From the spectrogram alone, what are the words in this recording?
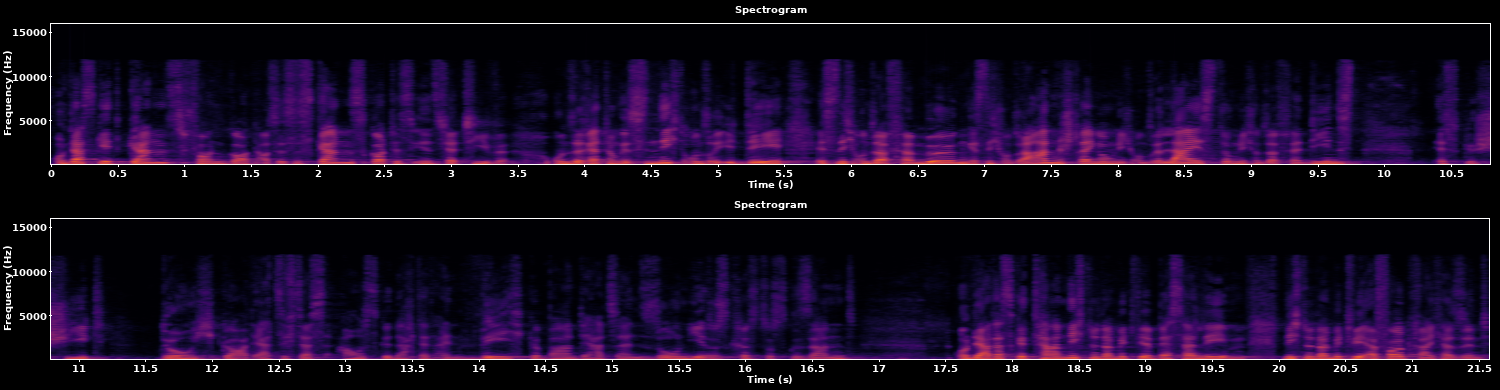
Und das geht ganz von Gott aus. Es ist ganz Gottes Initiative. Unsere Rettung ist nicht unsere Idee, ist nicht unser Vermögen, ist nicht unsere Anstrengung, nicht unsere Leistung, nicht unser Verdienst. Es geschieht durch Gott. Er hat sich das ausgedacht, er hat einen Weg gebahnt, er hat seinen Sohn Jesus Christus gesandt. Und er hat das getan, nicht nur damit wir besser leben, nicht nur damit wir erfolgreicher sind,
